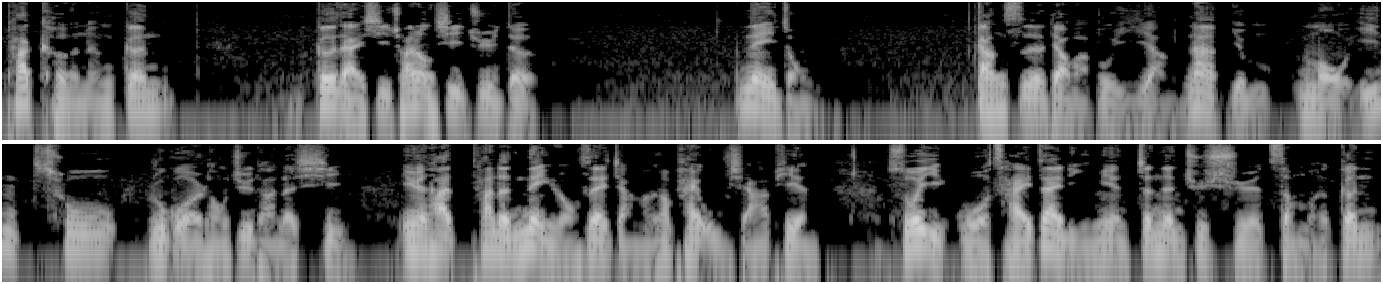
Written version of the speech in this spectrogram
它可能跟歌仔戏传统戏剧的那种钢丝的吊法不一样。那有某一出如果儿童剧团的戏，因为它它的内容是在讲好像拍武侠片，所以我才在里面真正去学怎么跟。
